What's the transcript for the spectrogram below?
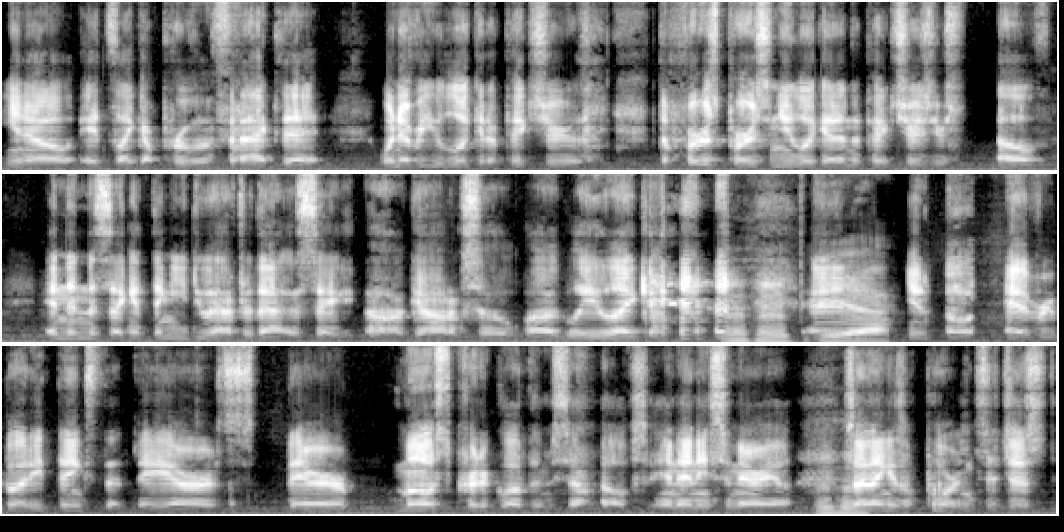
you know it's like a proven fact that whenever you look at a picture the first person you look at in the picture is yourself and then the second thing you do after that is say, "Oh God, I'm so ugly." Like, Mm-hmm. and Yeah. you know, everybody thinks that they are they're most critical of themselves in any scenario. Mhm. So I think it's important to just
